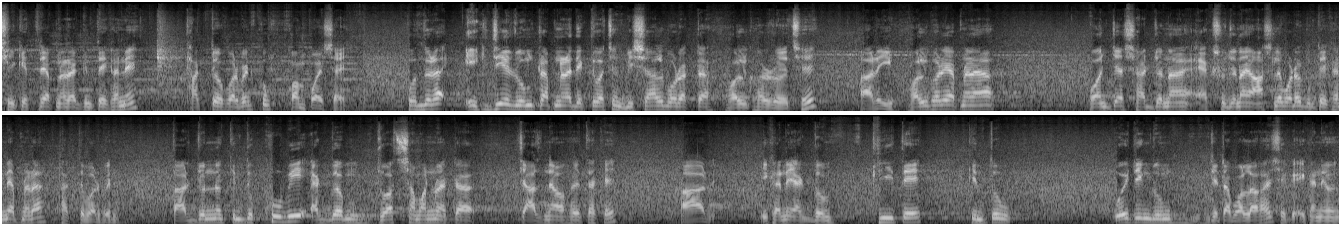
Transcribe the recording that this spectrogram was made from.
সেক্ষেত্রে আপনারা কিন্তু এখানে থাকতেও পারবেন খুব কম পয়সায়। বন্ধুরা, এই যে রুমটা আপনারা দেখতে পাচ্ছেন, বিশাল বড় একটা হল ঘর রয়েছে। আর এই হল ঘরে আপনারা পঞ্চাশ, ষাট জনা, একশো জনায় আসলে পরেও কিন্তু এখানে আপনারা থাকতে পারবেন। তার জন্য কিন্তু খুবই একদম জজ সামান্য একটা চার্জ নেওয়া হয়ে থাকে। আর এখানে একদম ফ্রিতে কিন্তু ওয়েটিং রুম যেটা বলা হয়, সে এখানে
